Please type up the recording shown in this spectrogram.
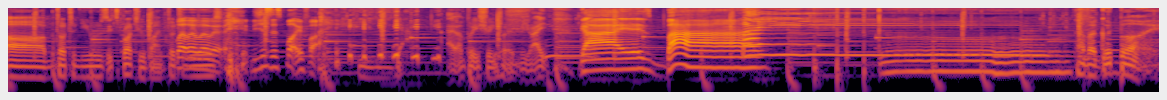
Um, Toto News. It's brought to you by Toto wait wait wait News. wait did you say spotify yeah, I'm pretty sure you heard me right, guys. Bye. Have a good boy.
